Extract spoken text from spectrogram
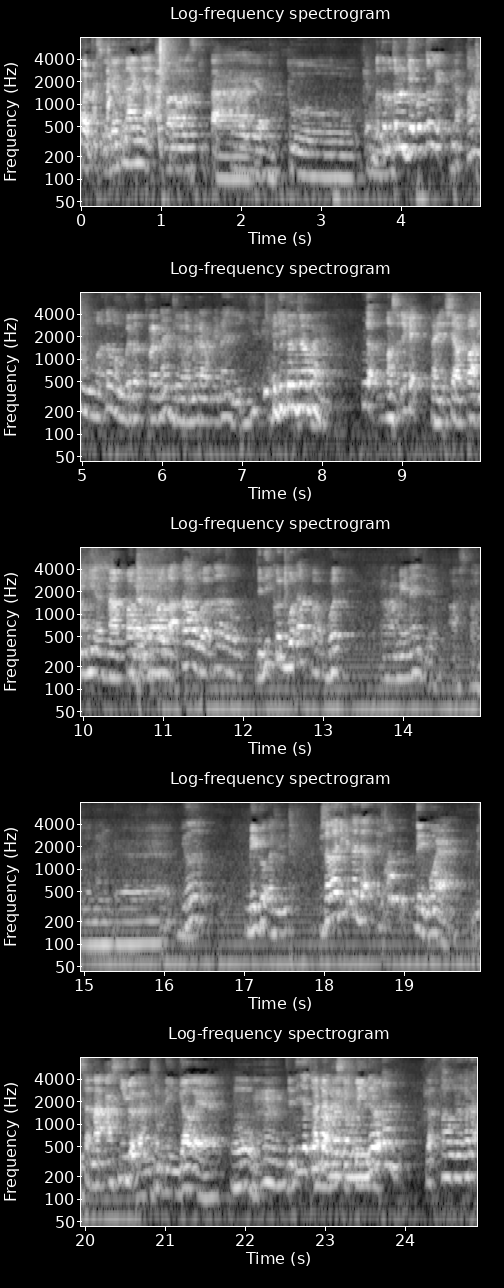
jadi aku nanya ke orang-orang sekitar Oh, iya. gitu kayak betul-betul jawab tuh kayak nggak tahu nggak tahu bener keren aja rame-rame aja gitu Itu betul jawabannya. Enggak, maksudnya kayak nanya siapa ini kenapa Nggak kenapa tahu. nggak tahu nggak tahu. Jadi ikut buat apa? Buat ngeramein aja. Astaga naga. Dia bego gak sih? Misalnya dikit ada itu kan demo ya. Bisa naas juga kan, bisa meninggal ya. Hmm. Jadi jatuh Ada mereka meninggal juga. kan nggak tahu gara-gara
